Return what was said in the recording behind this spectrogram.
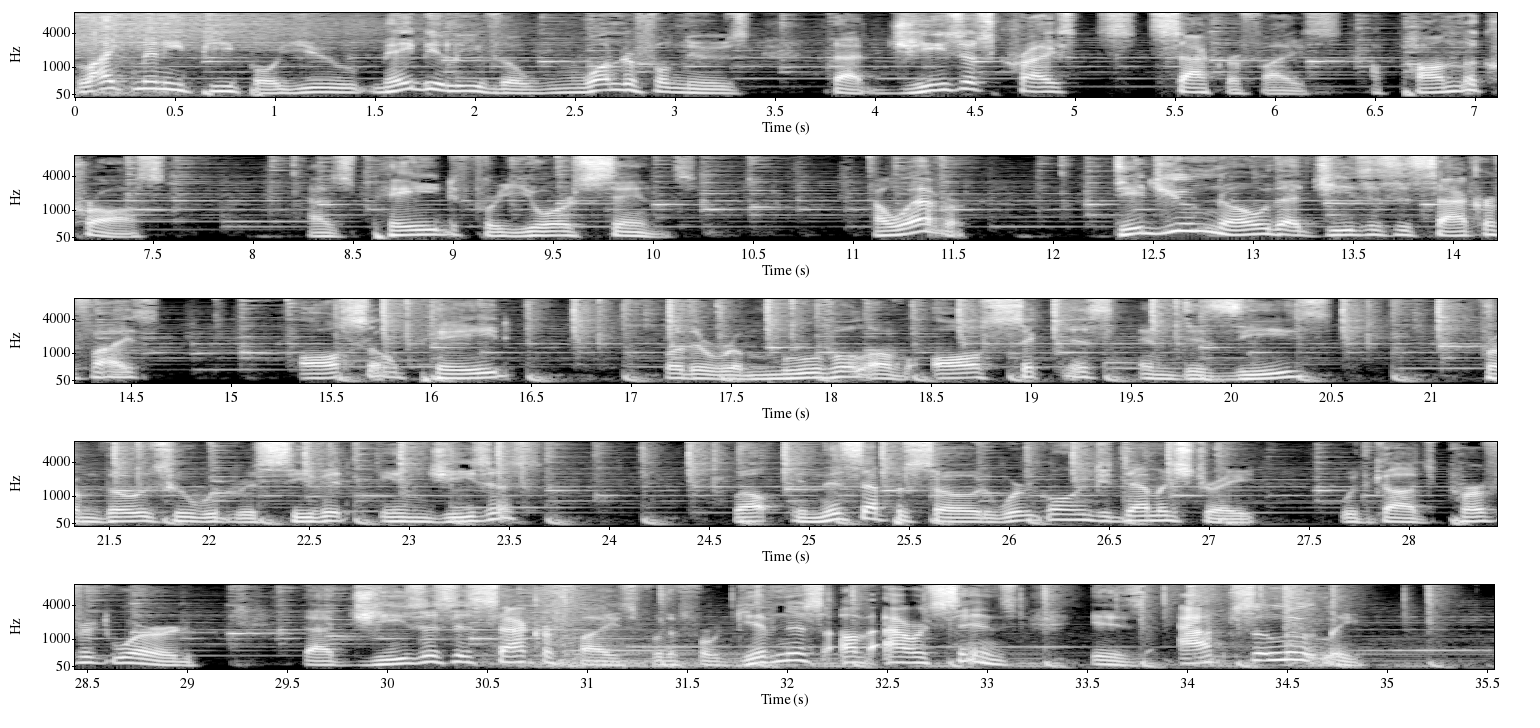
Like many people, you may believe the wonderful news that Jesus Christ's sacrifice upon the cross has paid for your sins. However, did you know that Jesus' sacrifice also paid for the removal of all sickness and disease from those who would receive it in Jesus? Well, in this episode, we're going to demonstrate with God's perfect word that Jesus' sacrifice for the forgiveness of our sins is absolutely,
